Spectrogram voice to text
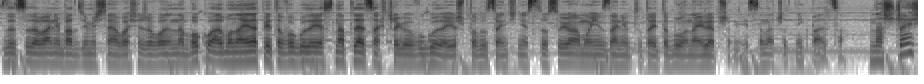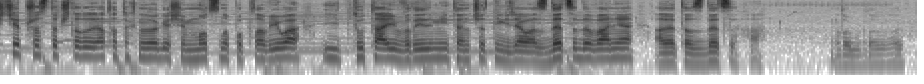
Zdecydowanie bardziej myślałem właśnie, że wolny na boku, albo najlepiej to w ogóle jest na plecach, czego w ogóle już producenci nie stosują, a moim zdaniem tutaj to było najlepsze miejsce na czytnik palca. Na szczęście przez te 4 lata technologia się mocno poprawiła i tutaj w Realme ten czytnik działa zdecydowanie, ale to zdecydowanie... Mruk, mruk, mruk.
